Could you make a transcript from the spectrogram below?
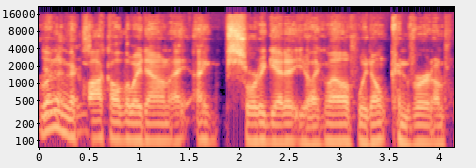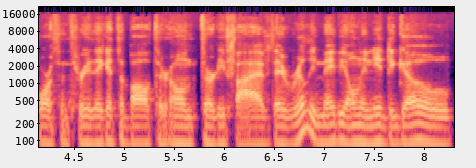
running the clock all the way down, I, I sort of get it. You're like, well, if we don't convert on fourth and three, they get the ball at their own 35. They really maybe only need to go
